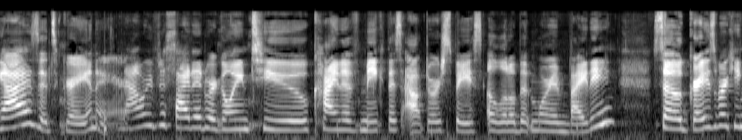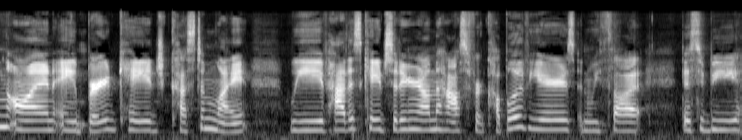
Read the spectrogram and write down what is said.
guys, it's Gray and Air. Now we've decided we're going to kind of make this outdoor space a little bit more inviting. So Gray's working on a bird cage custom light. We've had this cage sitting around the house for a couple of years and we thought this would be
